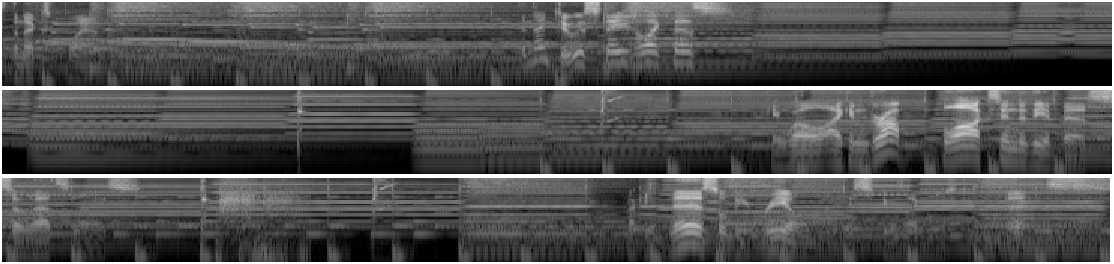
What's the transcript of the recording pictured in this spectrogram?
What's the next plan? Didn't I do a stage like this? Okay, well, I can drop blocks into the abyss, so that's nice. Okay, this will be real nice, because I can just do this.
